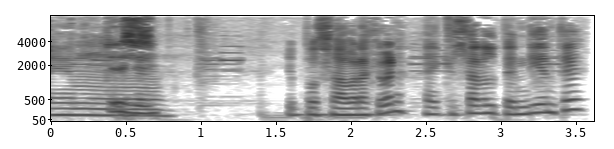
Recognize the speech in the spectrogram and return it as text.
Em, y pues habrá que ver, hay que estar al pendiente.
